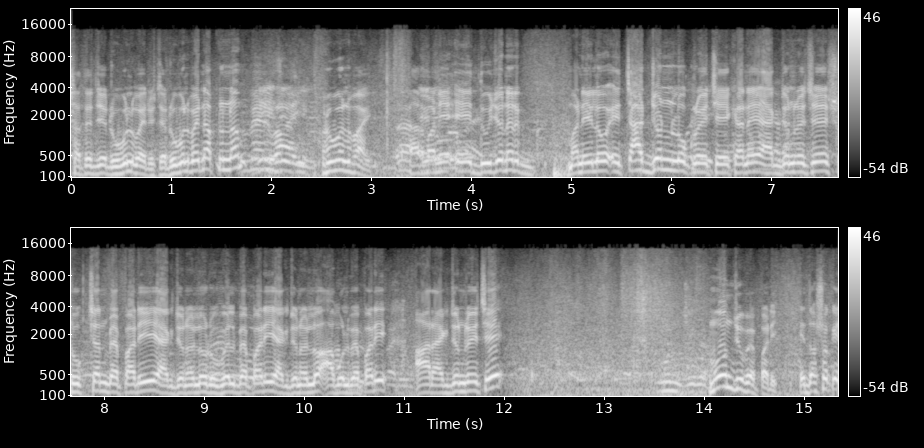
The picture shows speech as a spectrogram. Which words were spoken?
সাথে যে রুবুল ভাই রয়েছে রুবুল ভাই না আপনার নাম? রুবুল ভাই। তার মানে এই দুজনের মানে এলো এই চারজন লোক রয়েছে এখানে। একজন রয়েছে সুখচান ব্যাপারী একজন হলো রুবেল ব্যাপারী একজন হলো আবুল ব্যাপারী আর একজন রয়েছে মঞ্জু ব্যাপারী। এই দশকে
